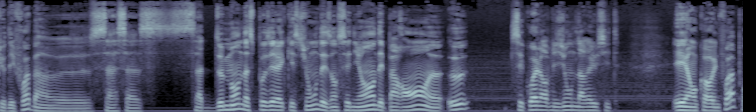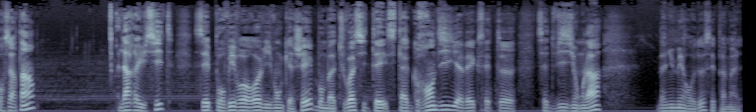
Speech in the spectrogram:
que des fois, ben ça, ça, ça demande à se poser la question des enseignants, des parents, eux, c'est quoi leur vision de la réussite? Et encore une fois, pour certains, la réussite, c'est pour vivre heureux, vivons cachés. Bon, bah, tu vois, si tu si grandi avec cette, euh, cette vision-là, bah, numéro 2, c'est pas mal.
